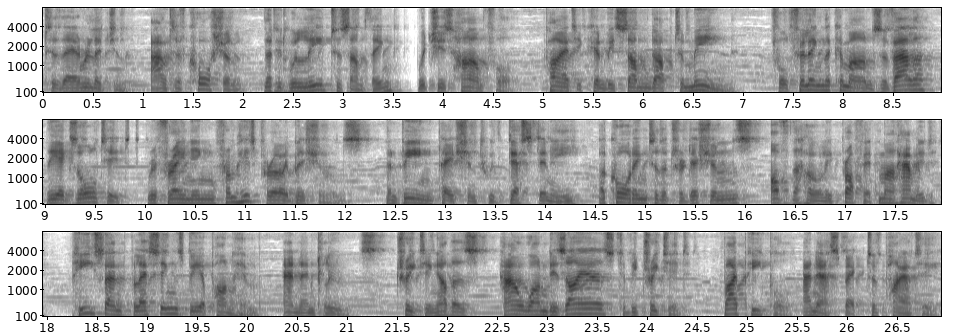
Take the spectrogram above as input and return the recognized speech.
to their religion, out of caution that it will lead to something which is harmful. Piety can be summed up to mean fulfilling the commands of Allah, the Exalted, refraining from His prohibitions, and being patient with destiny, according to the traditions of the Holy Prophet Muhammad, peace and blessings be upon him, and includes treating others how one desires to be treated by people. An aspect of piety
